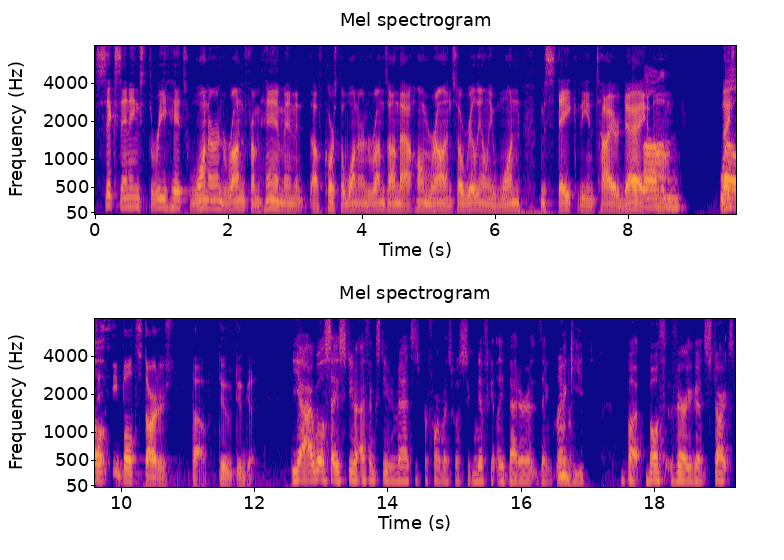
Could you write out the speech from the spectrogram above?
Six innings, three hits, one earned run from him, and of course the one earned runs on that home run. So really only one mistake the entire day. Um, um well, nice to see both starters though do do good. Yeah, I will say, Steve. I think Steven Matz's performance was significantly better than Greinke's, mm. but both very good starts.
